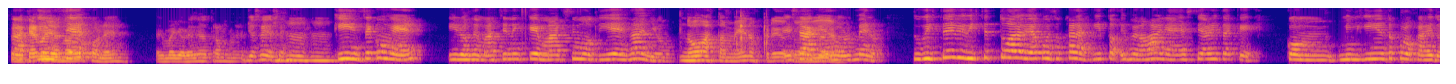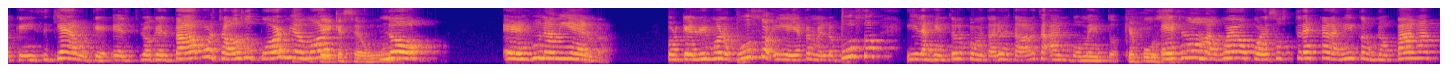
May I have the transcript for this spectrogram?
Pero que el sea, mayor no 15 vive con él. El mayor es de otra mujer. Yo sé, yo sé. Ujú. 15 con él y los demás tienen que máximo 10 años. No, hasta menos, creo. Exacto, mejor menos. Tuviste y viviste toda la vida con esos carajitos y me vas a venir a decir ahorita que con 1500 por los carajitos, que ni siquiera, porque el- lo que él paga por chavo support, mi amor, Tiene que ser un. no, eres una mierda. Porque él mismo lo puso y ella también lo puso y la gente en los comentarios estaba hasta al momento. ¿Qué puso? Ese mamá huevo por esos tres carajitos no paga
